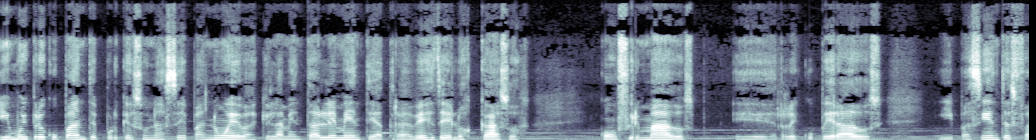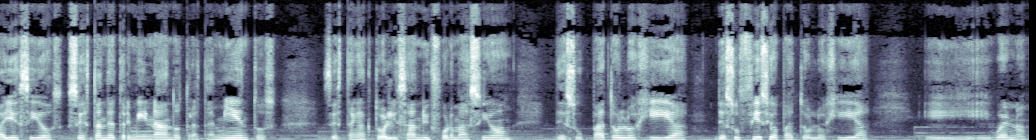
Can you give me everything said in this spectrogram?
Y muy preocupante porque es una cepa nueva que lamentablemente a través de los casos confirmados eh, recuperados y pacientes fallecidos se están determinando tratamientos, se están actualizando información de su patología, de su fisiopatología y, bueno,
